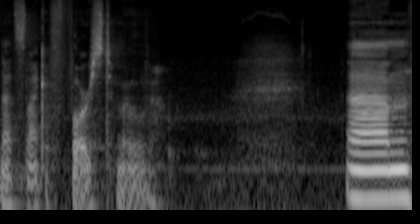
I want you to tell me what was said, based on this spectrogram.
that's like a forced move. Um,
